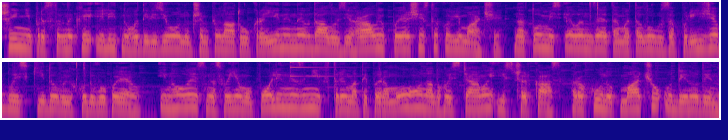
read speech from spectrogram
Чинні представники елітного дивізіону чемпіонату України невдало зіграли перші стикові матчі. Натомість ЛНЗ та Металург Запоріжжя близькі до виходу в УПЛ. Інгулець на своєму полі не зміг втримати перемогу над гостями із Черкас. Рахунок матчу 1-1.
